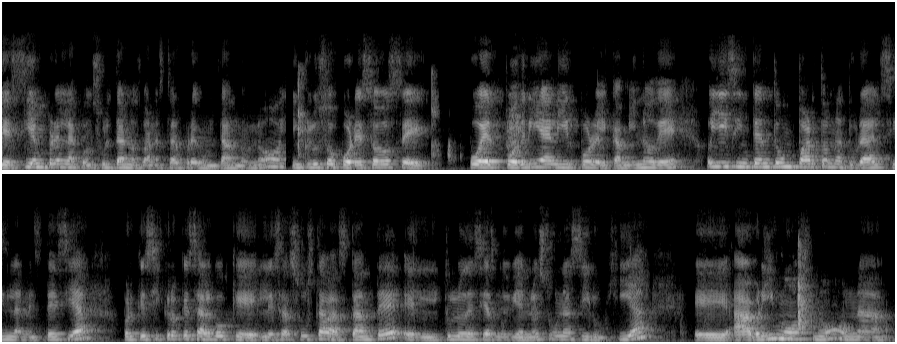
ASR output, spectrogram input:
que siempre en la consulta nos van a estar preguntando, ¿no? Incluso por eso se podrían ir por el camino de, oye, si intento un parto natural sin la anestesia, porque sí creo que es algo que les asusta bastante, el, tú lo decías muy bien, no es una cirugía, eh, abrimos ¿no? una,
